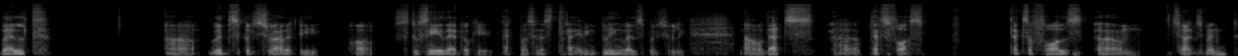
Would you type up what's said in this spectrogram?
wealth, uh, with spirituality or to say that okay that person is thriving doing well spiritually. Now that's uh, that's false. That's a false um, judgment.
